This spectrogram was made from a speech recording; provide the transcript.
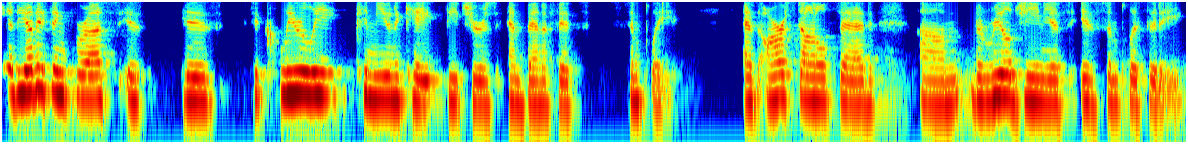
You know, the other thing for us is is to clearly communicate features and benefits simply. As Aristotle said, um, the real genius is simplicity.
